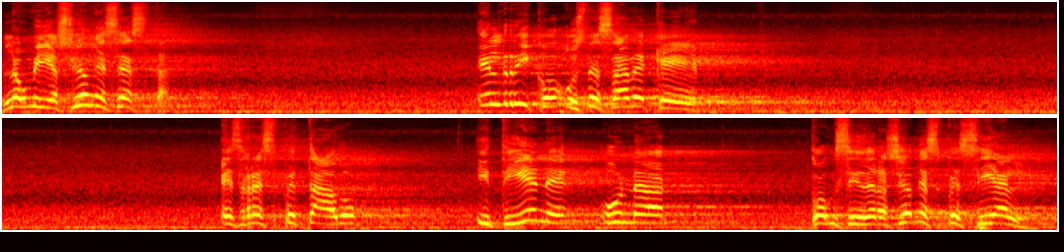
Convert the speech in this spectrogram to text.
La humillación es esta. El rico, usted sabe que es respetado y tiene una consideración especial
